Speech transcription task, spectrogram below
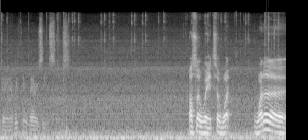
Okay, everything there is useless. Also, wait, so what, what, uh,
